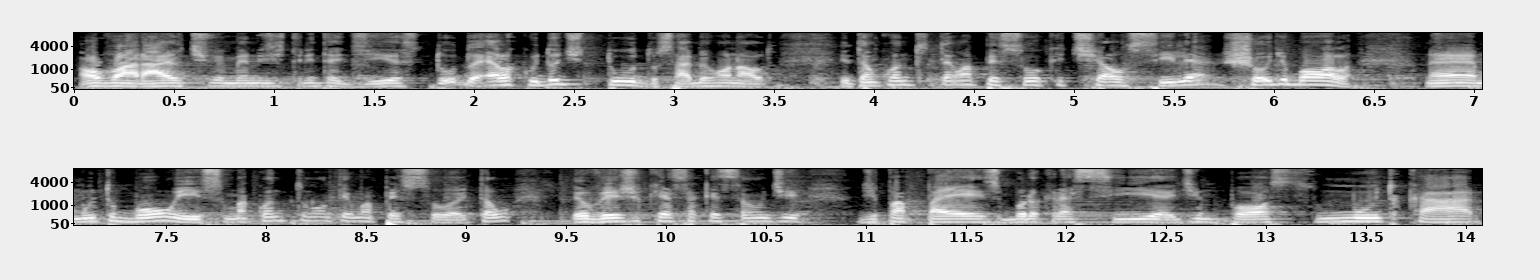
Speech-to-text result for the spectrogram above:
Alvará, eu tive menos de 30 dias. Tudo. Ela cuidou de tudo tudo, sabe, Ronaldo? Então, quando tu tem uma pessoa que te auxilia, show de bola, né? É muito bom isso. Mas quando tu não tem uma pessoa, então eu vejo que essa questão de, de papéis, burocracia, de impostos, muito caro.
